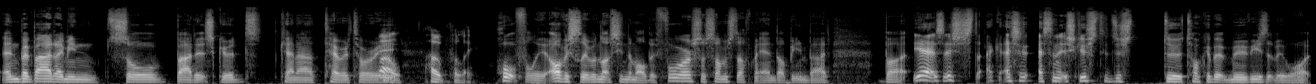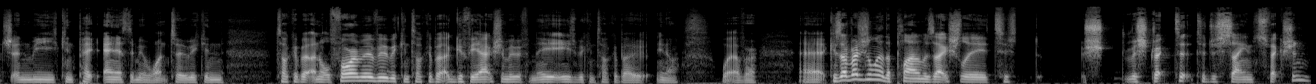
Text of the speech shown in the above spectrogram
and by bad I mean so bad it's good kind of territory. Well, hopefully. Hopefully, obviously we've not seen them all before, so some stuff might end up being bad. But yeah, it's, it's just it's, it's an excuse to just do talk about movies that we watch, and we can pick anything we want to. We can talk about an old foreign movie, we can talk about a goofy action movie from the eighties, we can talk about you know whatever. Uh, because originally the plan was actually to sh- restrict it to just science fiction,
